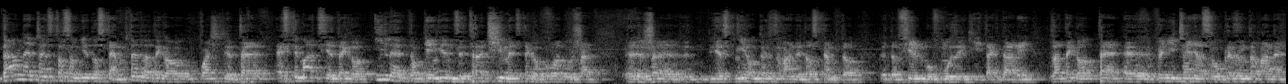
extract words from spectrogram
Dane często są niedostępne, dlatego właśnie te estymacje tego, ile to pieniędzy tracimy z tego powodu, że, że jest nieautoryzowany dostęp do, do filmów, muzyki i tak. Dlatego te e, wyliczenia są prezentowane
